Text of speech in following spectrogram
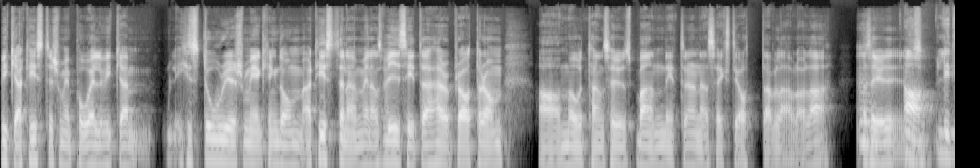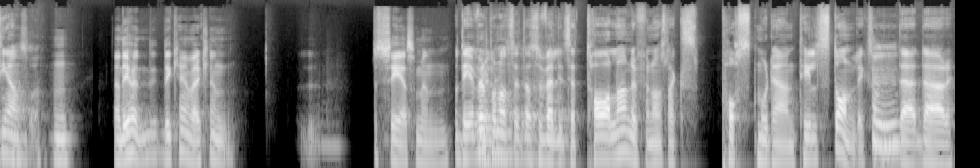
vilka artister som är på eller vilka historier som är kring de artisterna medan vi sitter här och pratar om ja, Motowns husband 1968 bla bla bla. Alltså, det- ja, lite grann så. ja, det, det kan jag verkligen se som en... Och det är väl på något sätt alltså väldigt så här, talande för någon slags postmodern tillstånd, liksom, Mm. där, där,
